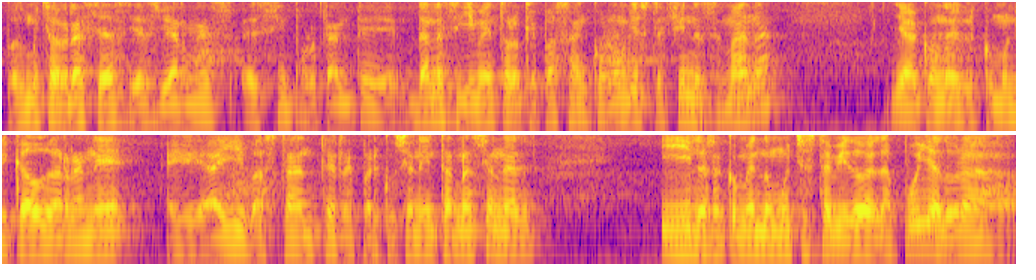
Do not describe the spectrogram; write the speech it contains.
Pues muchas gracias, ya es viernes, es importante darle seguimiento a lo que pasa en Colombia este fin de semana. Ya con el comunicado de René eh, hay bastante repercusión internacional y les recomiendo mucho este video de la puya, dura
